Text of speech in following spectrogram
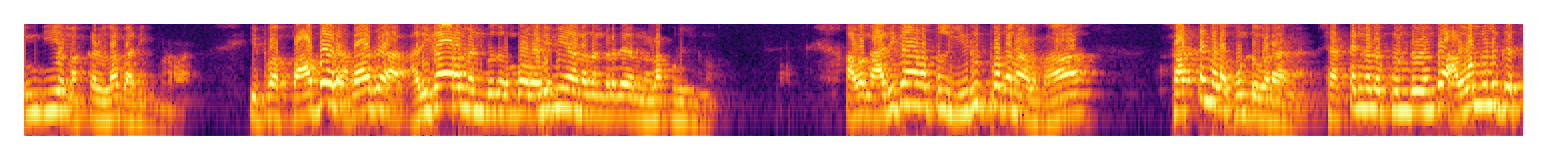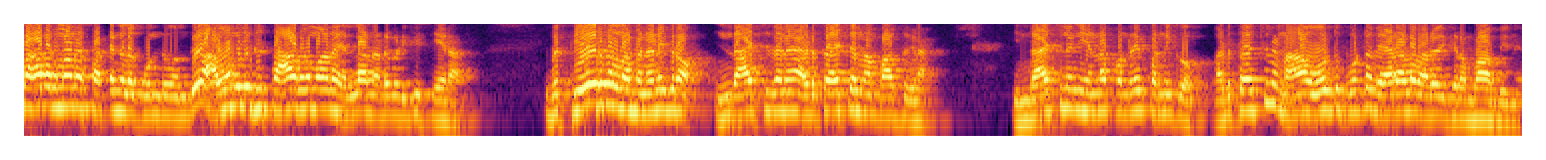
இந்திய மக்கள் தான் பாதிக்கப்படுறாங்க. இப்ப பவர் அதாவது அதிகாரம் என்பது ரொம்ப வலிமையானதுன்றதை நல்லா புரிஞ்சுக்கணும். அவங்க அதிகாரத்தில் இருப்பதனாலதான் சட்டங்களை கொண்டு வராங்க. சட்டங்களை கொண்டு வந்து அவங்களுக்கு சாதகமான சட்டங்களை கொண்டு வந்து அவங்களுக்கு சாதகமான எல்லா நடவடிக்கையும் செய்யறாங்க. இப்ப தேர்தல் நம்ம நினைக்கிறோம். இந்த ஆட்சி தானே அடுத்த ஆட்சியில் நான் பாத்துக்கிறேன் இந்த ஆட்சியில நீ என்ன பண்றே பண்ணிக்கோ. அடுத்த ஆட்சியில நான் ஓட்டு போட்டு வேற ஆள வர வைக்கிறேன்பா அப்படின்னு.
